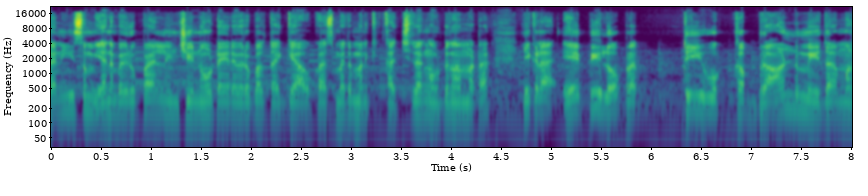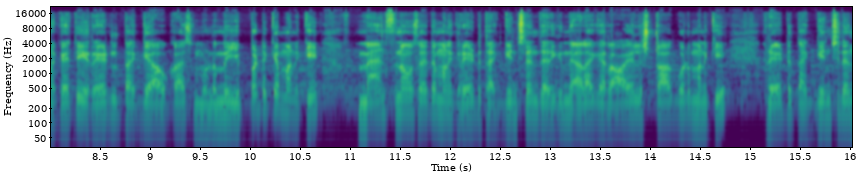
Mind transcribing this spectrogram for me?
కనీసం ఎనభై రూపాయల నుంచి నూట ఇరవై రూపాయలు తగ్గే అవకాశం అయితే మనకి ఖచ్చితంగా ఉంటుందన్నమాట. ఇక్కడ ఏపీలో ప్రతి ప్రతి ఒక్క బ్రాండ్ మీద మనకైతే ఈ రేట్లు తగ్గే అవకాశం ఉంటుంది. ఇప్పటికే మనకి మ్యాన్సన్ హౌస్ అయితే మనకి రేటు తగ్గించడం జరిగింది. అలాగే రాయల్ స్టాక్ కూడా మనకి రేటు తగ్గించడం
